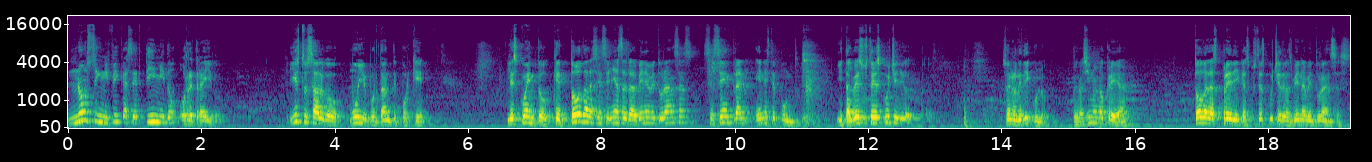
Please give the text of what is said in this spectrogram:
no significa ser tímido o retraído. Y esto es algo muy importante porque les cuento que todas las enseñanzas de las bienaventuranzas se centran en este punto. Y tal vez usted escuche y diga, suena ridículo, pero así no lo crea. Todas las prédicas que usted escuche de las bienaventuranzas,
